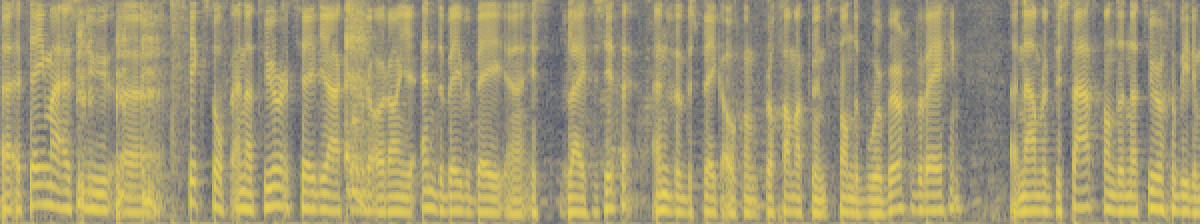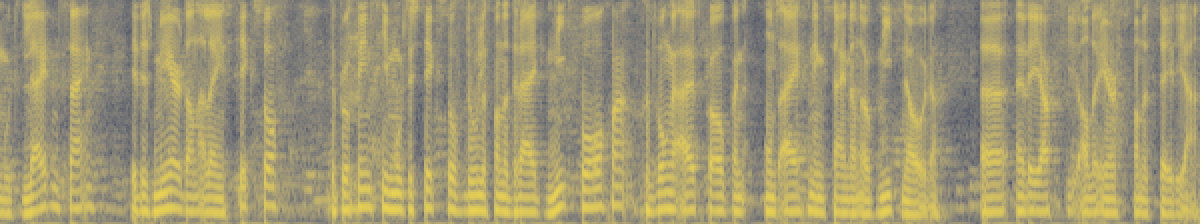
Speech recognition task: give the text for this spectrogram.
het thema is nu stikstof en natuur. Het CDA, Code Oranje en de BBB is blijven zitten. En we bespreken ook een programmapunt van de Boer-Burgerbeweging... Eh, namelijk de staat van de natuurgebieden moet leidend zijn. Dit is meer dan alleen stikstof. De provincie moet de stikstofdoelen van het Rijk niet volgen. Gedwongen uitkoop en onteigening zijn dan ook niet nodig. Uh, een reactie allereerst van het CDA.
